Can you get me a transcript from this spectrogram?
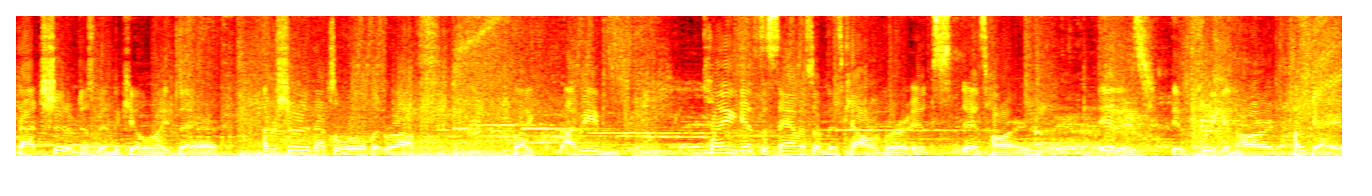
that should have just been the kill right there. I'm sure that's a little bit rough. Like, I mean, playing against the Samus of this caliber, it's it's hard. It is is freaking hard. Okay,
